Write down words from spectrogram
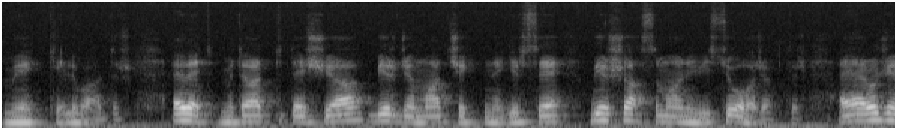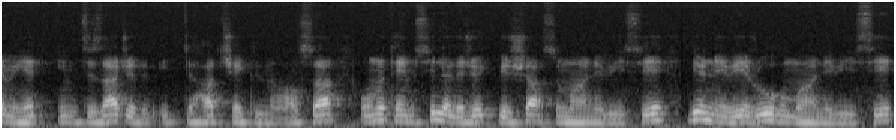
müekkeli vardır. Evet müteaddit eşya bir cemaat şekline girse bir şahs-ı manevisi olacaktır. Eğer o cemiyet imtizac edip ittihat şeklini alsa onu temsil edecek bir şahs-ı manevisi, bir nevi ruhu manevisi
